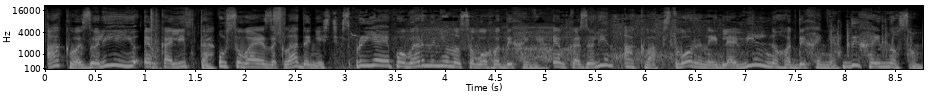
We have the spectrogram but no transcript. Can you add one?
Аква з олією евкаліпта усуває закладеність, сприяє поверненню носового дихання. Евказолін Аква створений для вільного дихання. Дихай носом.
